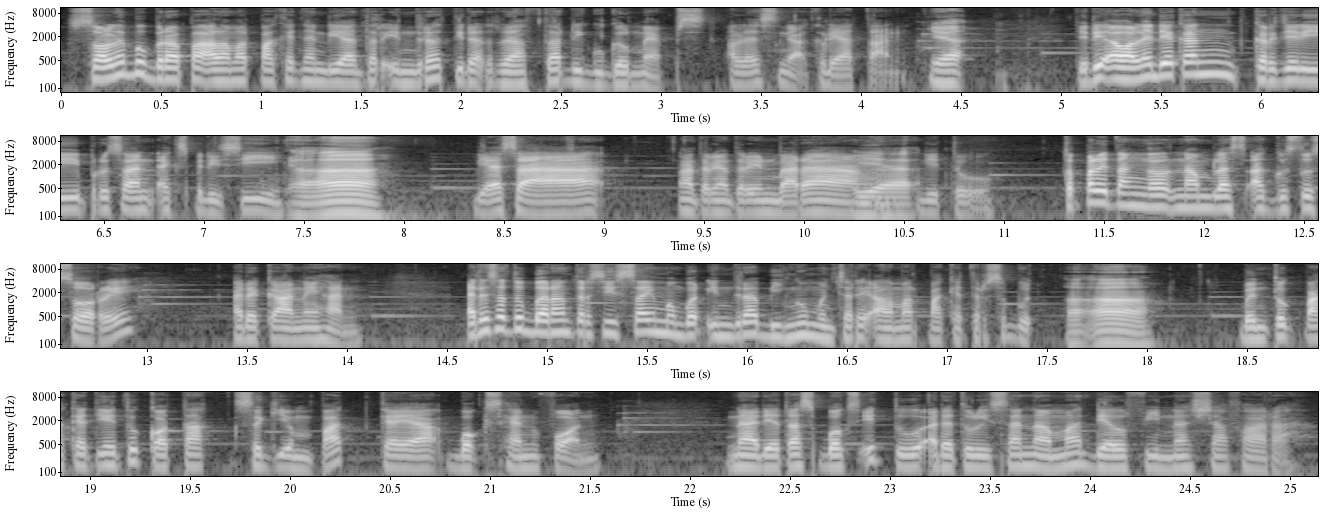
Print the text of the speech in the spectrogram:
Soalnya beberapa alamat paket yang diantar Indra tidak terdaftar di Google Maps alias nggak kelihatan. Ya. Jadi awalnya dia kan kerja di perusahaan ekspedisi, Ah, ah. biasa nganter-nganterin barang Iya. gitu. Tepat di tanggal 16 Agustus sore ada keanehan. Ada satu barang tersisa yang membuat Indra bingung mencari alamat paket tersebut. ah. Bentuk paketnya itu kotak segi empat kayak box handphone. Nah di atas box itu ada tulisan nama Delvina Syafara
